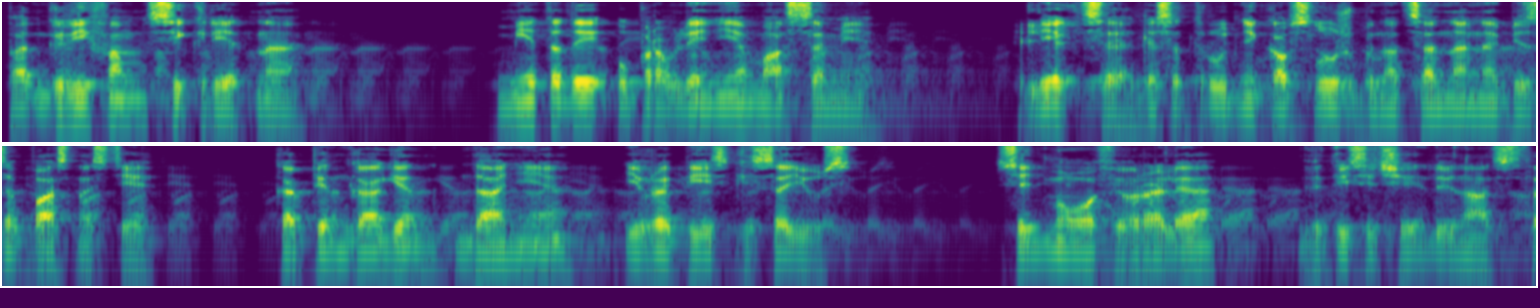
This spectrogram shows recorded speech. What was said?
Под грифом «Секретно». Методы управления массами. Лекция для сотрудников Службы национальной безопасности. Копенгаген, Дания, Европейский Союз. 7 февраля 2012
